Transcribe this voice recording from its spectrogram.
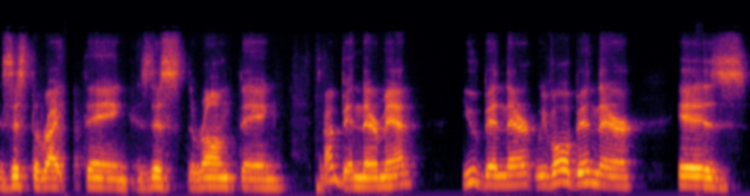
is this the right thing? Is this the wrong thing? And I've been there, man. You've been there. We've all been there. Is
